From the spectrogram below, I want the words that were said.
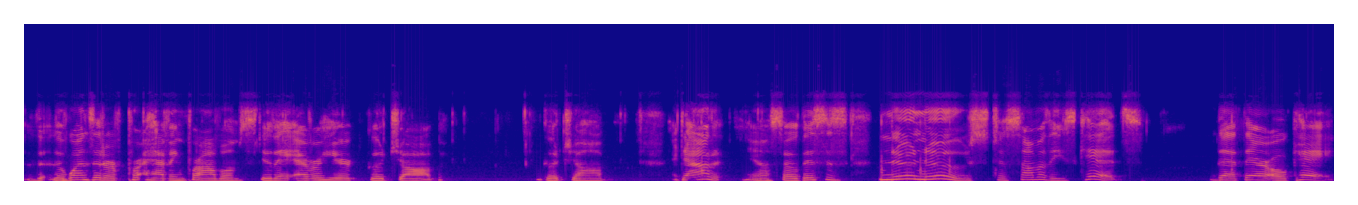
the, the ones that are pr- having problems? Do they ever hear "good job"? Good job. I doubt it. Yeah. so this is new news to some of these kids that they're okay,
